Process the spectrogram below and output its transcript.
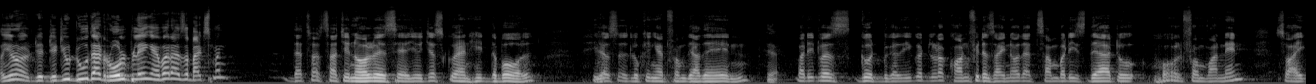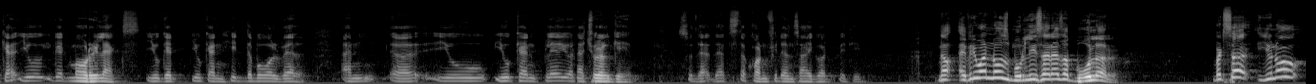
You know, did, did you do that role playing ever as a batsman? That's what Sachin always says. You just go and hit the ball. He Yeah. was uh, looking at from the other end. Yeah. But it was good because you got a lot of confidence. I know that somebody's there to hold from one end, so I can you, you get more relaxed. You get you can hit the ball well, and uh, you you can play your natural game. So that that's the confidence I got with him. Now everyone knows Murli sir as a bowler, but sir, you know,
